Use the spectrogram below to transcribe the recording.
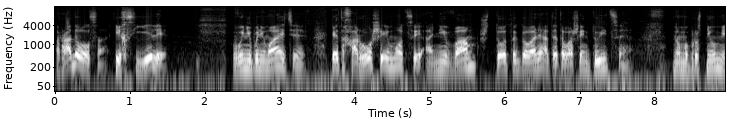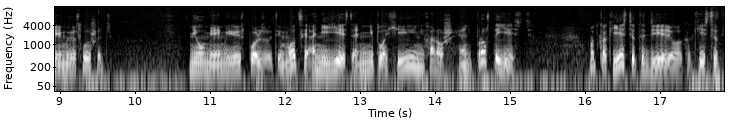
радовался, их съели. Вы не понимаете, это хорошие эмоции, они вам что-то говорят, это ваша интуиция. Но мы просто не умеем ее слушать, не умеем ее использовать. Эмоции, они есть, они не плохие не хорошие, они просто есть. Вот как есть это дерево, как есть эта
